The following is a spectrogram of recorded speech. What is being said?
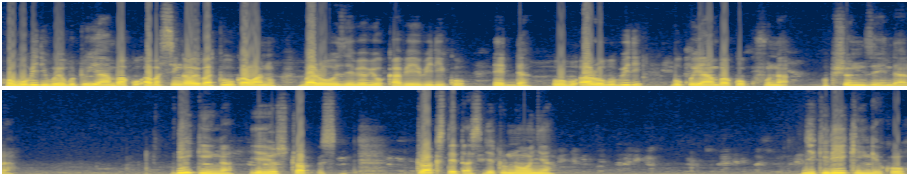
Obubiri bwe butuyambako abasinga bwe batuuka wano balowooza ebyo byokka byebiriko nedda obwo bu arrow obubiri bukuyambako okufuna options endala. Liikinga yeyo track status gye tunoonya gikiriikingeko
